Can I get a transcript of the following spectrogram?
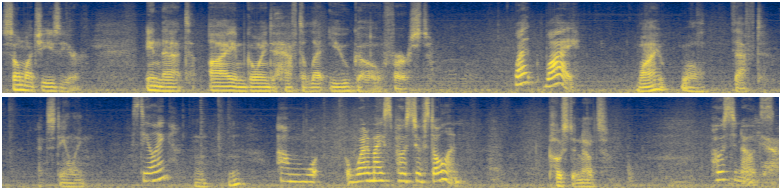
so much easier in that I am going to have to let you go first. What? Why? Why? Well, theft and stealing. Stealing? Mhm. Um, wh- what am I supposed to have stolen? Post-it notes. Post-it notes. Yeah,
